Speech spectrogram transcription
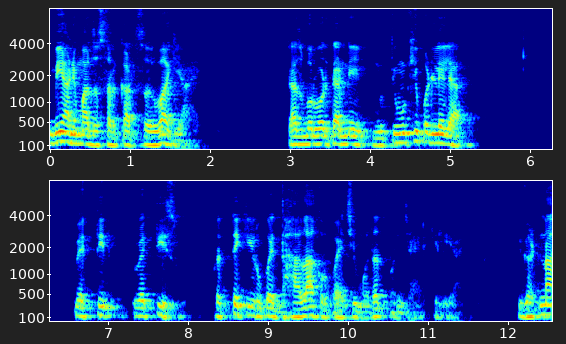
मी आणि माझं सरकार सहभागी आहे. त्याचबरोबर त्यांनी मृत्युमुखी पडलेल्या व्यक्ती व्यक्तीस प्रत्येकी रुपये दहा लाख रुपयाची मदत पण जाहीर केली आहे. ही घटना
